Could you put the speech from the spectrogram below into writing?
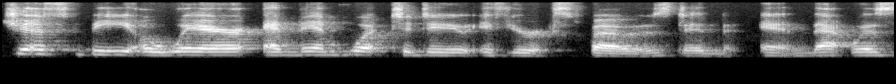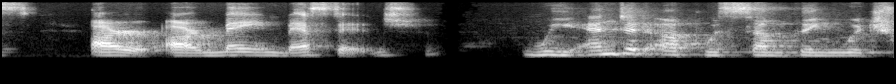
just be aware and then what to do if you're exposed. And and that was our our main message. We ended up with something which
